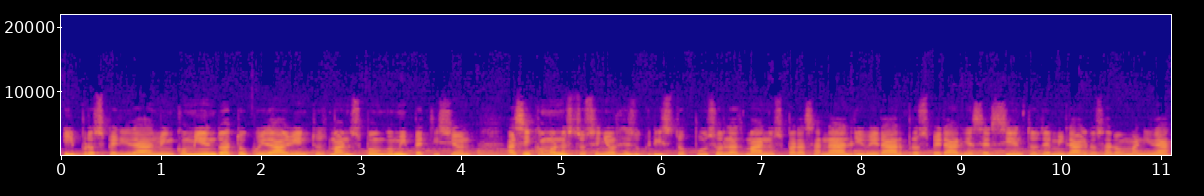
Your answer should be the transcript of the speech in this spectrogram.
y prosperidad. Me encomiendo a tu cuidado y en tus manos pongo mi petición, así como nuestro Señor Jesucristo puso las manos para sanar, liberar, prosperar y hacer cientos de milagros a la humanidad.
